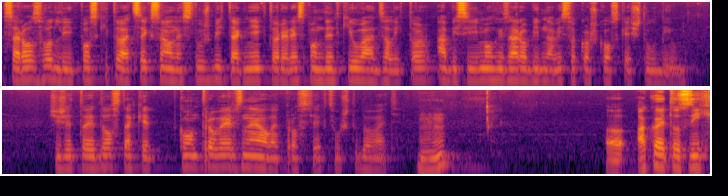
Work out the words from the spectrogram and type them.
sa rozhodli poskytovať sexuálne služby, tak niektoré respondentky uvádzali to, aby si mohli zarobiť na vysokoškolské štúdium. Čiže to je dosť také kontroverzné, ale proste chcú študovať. uh, ako je to s ich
